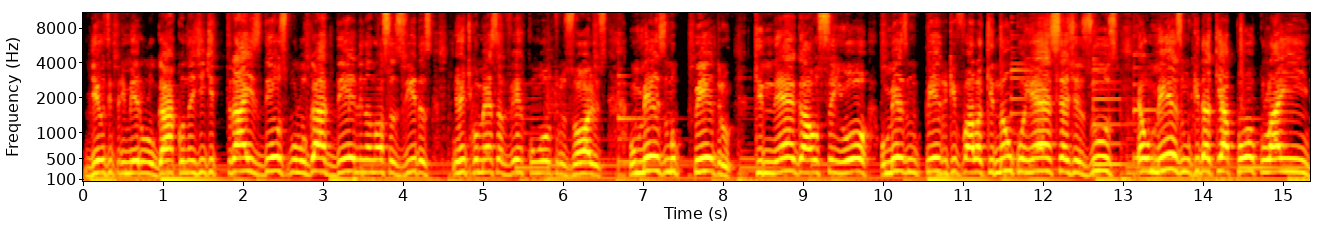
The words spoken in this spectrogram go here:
Deus em primeiro lugar, quando a gente traz Deus para o lugar dele nas nossas vidas, a gente começa a ver com outros olhos. O mesmo Pedro que nega ao Senhor, o mesmo Pedro que fala que não conhece a Jesus, é o mesmo que daqui a pouco, lá em,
